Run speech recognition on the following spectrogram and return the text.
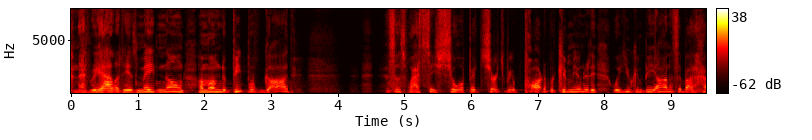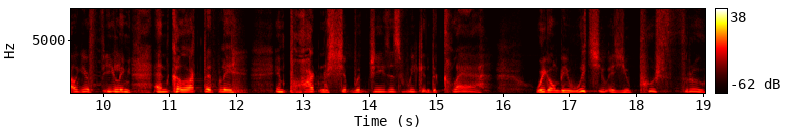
And that reality is made known among the people of God. So that's why I say show up at church, be a part of a community where you can be honest about how you're feeling, and collectively, in partnership with Jesus, we can declare we're going to be with you as you push through.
